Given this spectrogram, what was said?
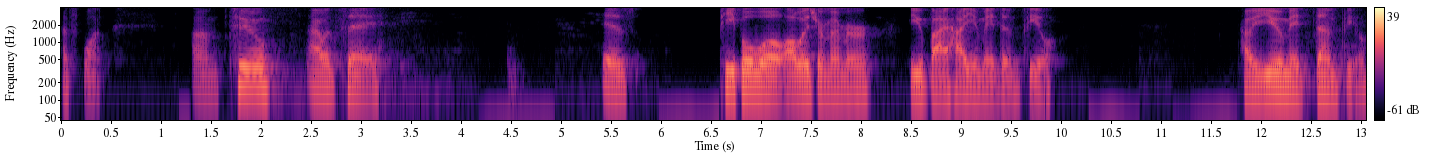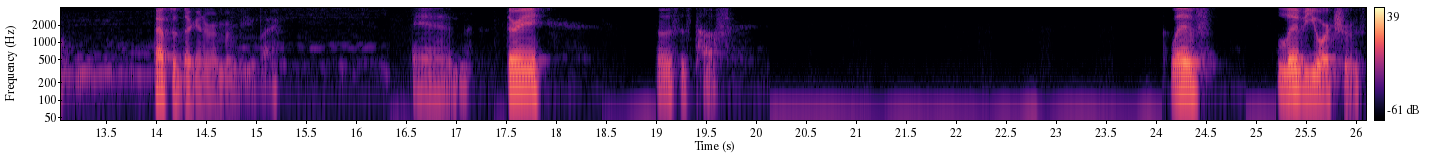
that's one um two i would say is people will always remember you by how you made them feel how you made them feel. That's what they're going to remember you by. And three, oh, this is tough. Live, live your truth.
